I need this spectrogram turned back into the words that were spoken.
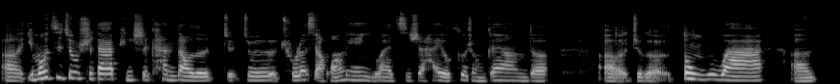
呃，emoji 就是大家平时看到的，就就是除了小黄脸以外，其实还有各种各样的，呃，这个动物啊，嗯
